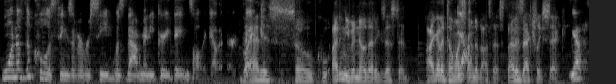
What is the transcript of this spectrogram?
one of the coolest things I've ever seen was that many Great Danes all together. That like, is so cool. I didn't even know that existed. I got to tell my Yeah. friend about this. That is actually sick. Yep.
